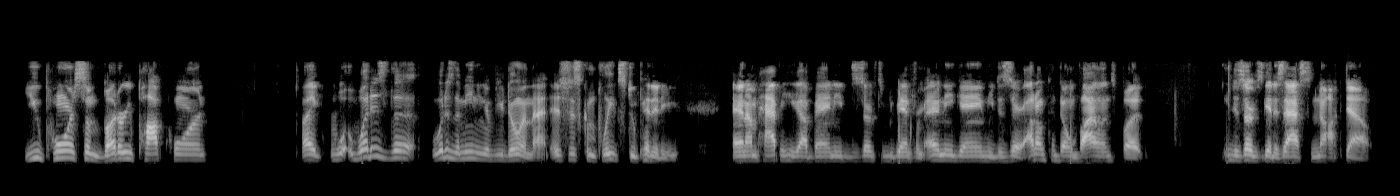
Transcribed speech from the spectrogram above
you pouring some buttery popcorn? Like, wh- what is the what is the meaning of you doing that? It's just complete stupidity. And I'm happy he got banned. He deserves to be banned from any game. He deserves. I don't condone violence, but he deserves to get his ass knocked out.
